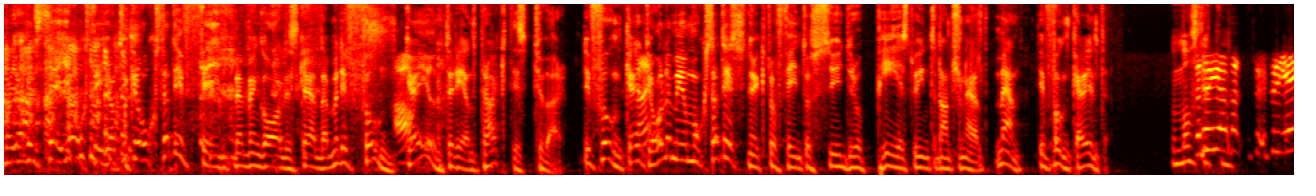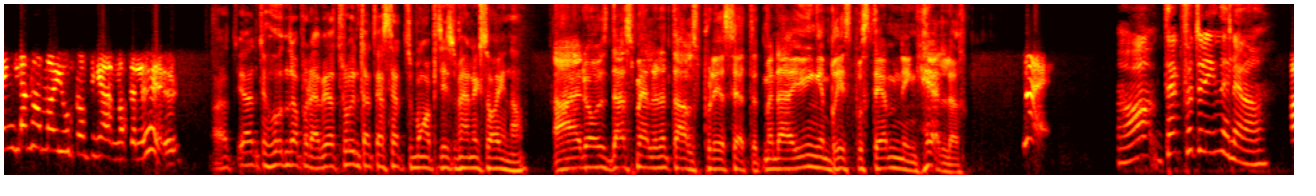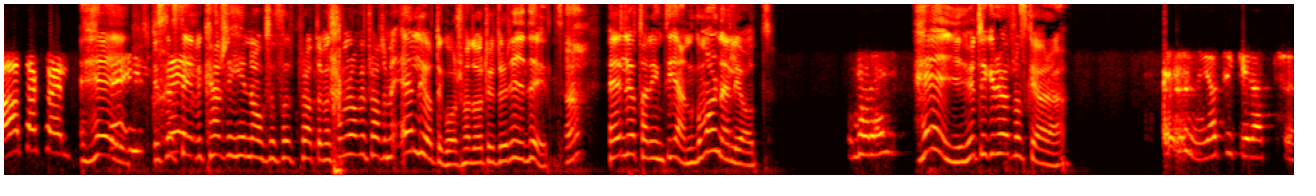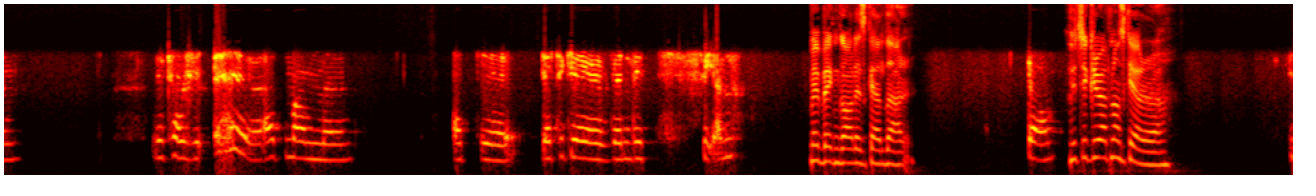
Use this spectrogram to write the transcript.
Men jag vill säga också, jag tycker också att det är fint med bengaliska eldar, men det funkar ju inte rent praktiskt tyvärr. Det funkar inte. Jag håller med om också att det är snyggt och fint och sydeuropeiskt och internationellt, men det funkar inte. Men hur för i England har man gjort någonting annat, eller hur? Jag är inte hundra på det, men jag tror inte att jag har sett så många, precis som Henrik sa innan. Nej, då, där smäller det inte alls på det sättet. Men det är ju ingen brist på stämning heller. Ja, tack för att du ringde Helena. Ja, tack själv. Hej! Vi ska se, vi kanske hinner också få prata med, kommer du ihåg vi pratade med Elliot igår som hade varit ute och ridit? Elliot har ringt igen. God morgon Elliot. God morgon. Hej! Hur tycker du att man ska göra? Jag tycker att eh, det kanske att man eh, att eh, jag tycker det är väldigt fel. Med bengaliska eldar? Ja, Hur tycker du att man ska göra då?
